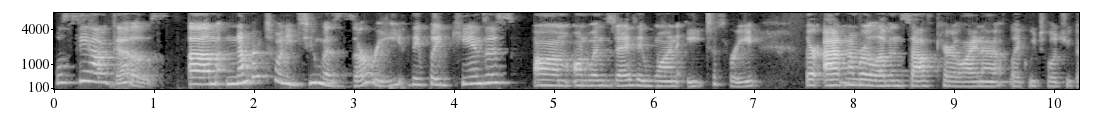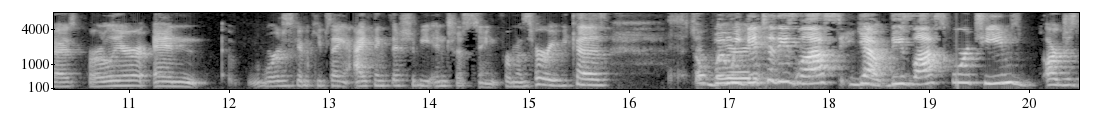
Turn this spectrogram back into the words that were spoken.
We'll see how it goes. Um, number twenty-two, Missouri. They played Kansas um on Wednesday. They won eight to three. They're at number eleven, South Carolina, like we told you guys earlier, and we're just gonna keep saying I think this should be interesting for Missouri because when we get to these last yeah these last four teams are just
